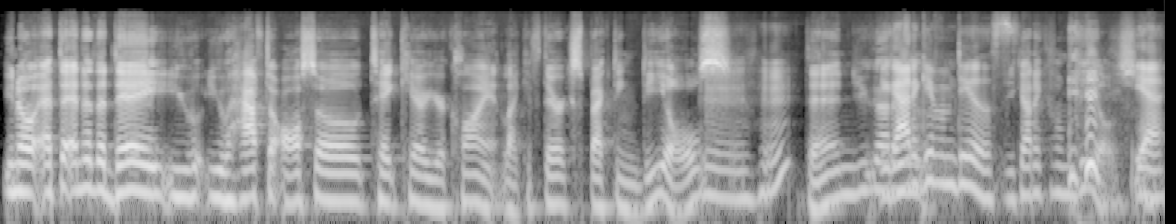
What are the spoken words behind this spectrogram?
you know at the end of the day, you you have to also take care of your client. Like if they're expecting deals, then Mm-hmm. You got to give them deals. you got to give them deals. Yeah.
